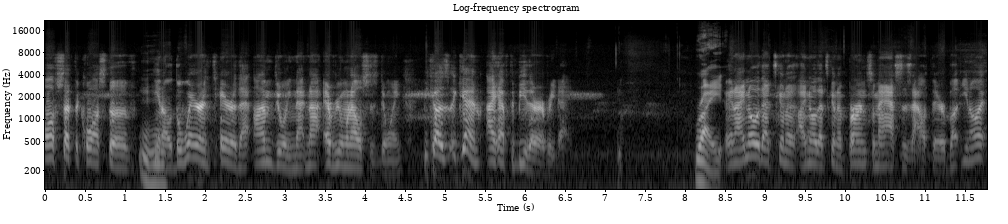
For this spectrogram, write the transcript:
offset the cost of mm-hmm. you know the wear and tear that I'm doing that not everyone else is doing. Because again, I have to be there every day, Right. and I know that's gonna I know that's gonna burn some asses out there. But you know what?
